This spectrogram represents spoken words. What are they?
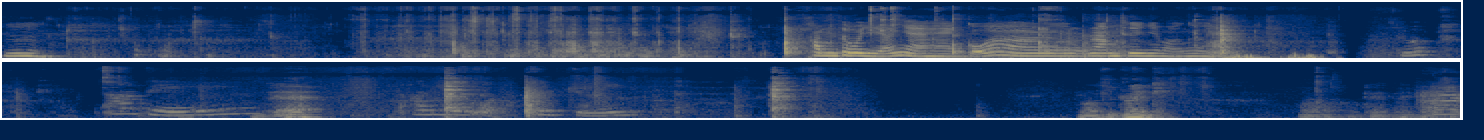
Ừ. Không thua gì ở nhà hàng của ờ, Ramsey nha mọi người. Yeah. you want to drink? You want a drink? Oh, okay, baby.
